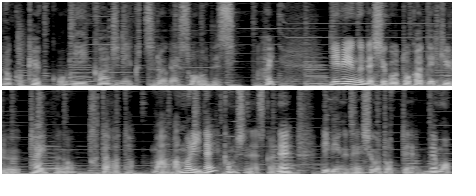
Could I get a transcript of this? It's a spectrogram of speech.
なんか結構いい感じにくつろげそうです。はい。リビングで仕事ができるタイプの方々、まあ、あんまりいないかもしれないですからね、リビングで仕事って。でも、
